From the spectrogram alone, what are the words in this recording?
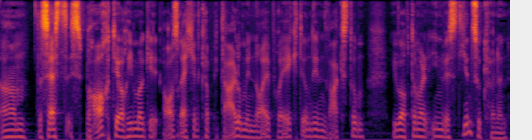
Ähm, das heißt, es braucht ja auch immer ausreichend Kapital, um in neue Projekte und in Wachstum überhaupt einmal investieren zu können.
